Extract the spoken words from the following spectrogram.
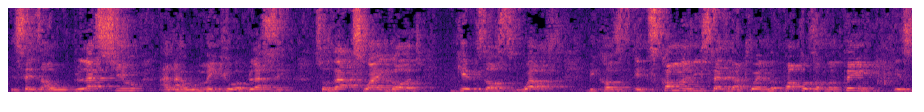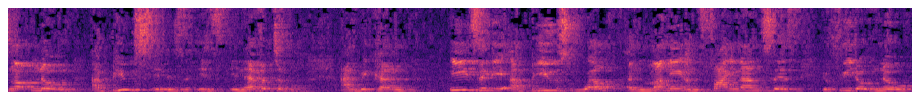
He says, I will bless you and I will make you a blessing. So that's why God gives us wealth. Because it's commonly said that when the purpose of a thing is not known, abuse is, is inevitable. And we can easily abuse wealth and money and finances if we don't know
